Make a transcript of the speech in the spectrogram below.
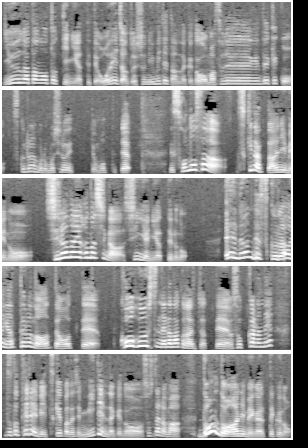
夕方の時にやっててお姉ちゃんと一緒に見てたんだけど、まあ、それで結構スクールランブル面白いって思ってて。でそのさ好きだったアニメの知らない話が深夜にやってるの。えなんでスクランやってるの？って思って。興奮して寝らなくなっちゃってそっからねずっとテレビつけっぱなしで見てんだけどそしたらまあどんどんアニメがやってくの。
